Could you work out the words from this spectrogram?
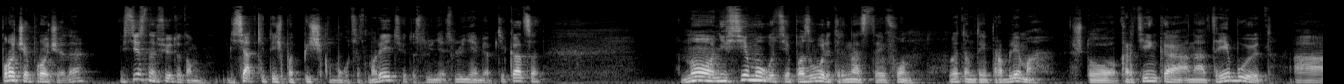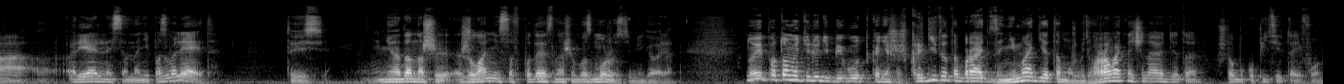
прочее, прочее, да. Естественно, все это там десятки тысяч подписчиков могут смотреть, все это слюня, слюнями обтекаться. Но не все могут себе позволить 13 iPhone. В этом-то и проблема, что картинка, она требует, а реальность, она не позволяет. То есть, иногда наши желания совпадают с нашими возможностями, говорят. Ну и потом эти люди бегут, конечно же, кредит это брать, занимать где-то, может быть, воровать начинают где-то, чтобы купить этот iPhone.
